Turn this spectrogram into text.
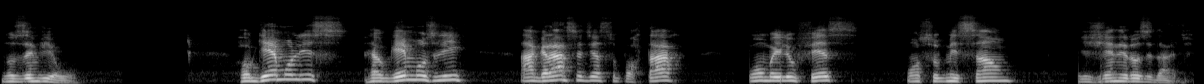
nos enviou. Roguemos-lhes, roguemos-lhe a graça de a suportar, como ele o fez, com submissão e generosidade.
